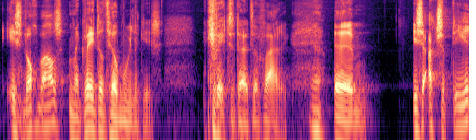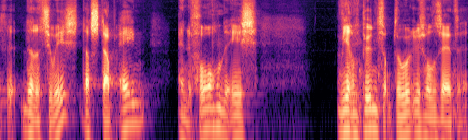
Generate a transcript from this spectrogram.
is nogmaals, maar ik weet dat het heel moeilijk is. Ik weet het uit ervaring. Ja. Ehm, is accepteren dat het zo is. Dat is stap één. En de volgende is weer een punt op de horizon zetten.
